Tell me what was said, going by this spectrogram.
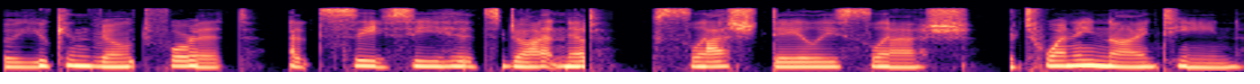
you can vote for it at cchits.net slash daily slash 2019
